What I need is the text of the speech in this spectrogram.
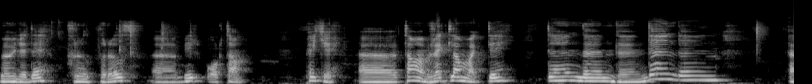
Böyle de pırıl pırıl e, bir ortam. Peki e, tamam reklam vakti. Dın dın dın dın dın. E,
